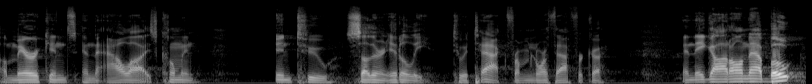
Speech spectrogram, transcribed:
Americans and the Allies coming into southern Italy to attack from North Africa. And they got on that boat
